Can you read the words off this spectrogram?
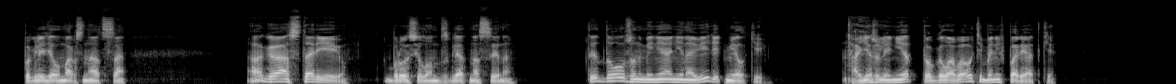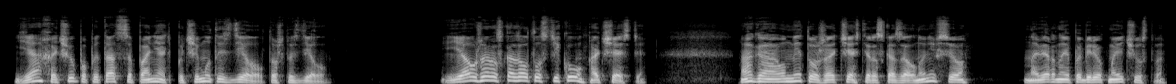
— поглядел Марс на отца. — Ага, старею, — бросил он взгляд на сына. — Ты должен меня ненавидеть, мелкий. А ежели нет, то голова у тебя не в порядке. Я хочу попытаться понять, почему ты сделал то, что сделал. Я уже рассказал толстяку отчасти. Ага, он мне тоже отчасти рассказал, но не все. Наверное, поберег мои чувства.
